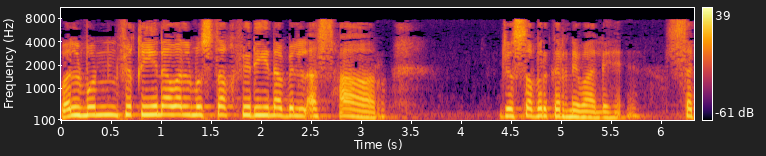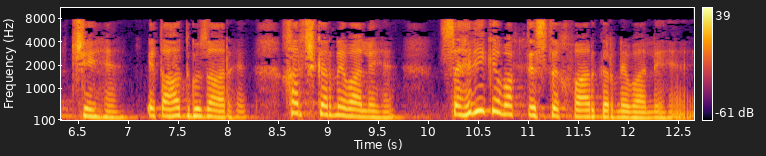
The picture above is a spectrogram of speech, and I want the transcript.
والمنفقین والمستغفرین بالاسحار۔ جو صبر کرنے والے ہیں، سچے ہیں، اطاعت گزار ہیں، خرچ کرنے والے ہیں۔ سحری کے وقت استغفار کرنے والے ہیں۔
